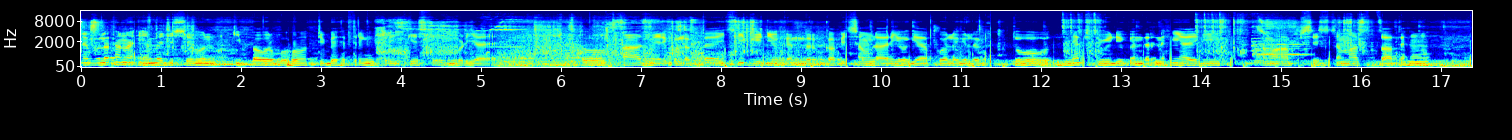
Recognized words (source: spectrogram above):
मैंने बोला था ना एम एच सेवन की पावर बहुत ही बेहतरीन तरीके से बढ़िया है। तो आज मेरे को लगता है इसी वीडियो के अंदर काफ़ी साउंड आ रही होगी आपको अलग अलग तो वो नेक्स्ट वीडियो के अंदर नहीं आएगी। हम आपसे समझ चाहते हैं।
